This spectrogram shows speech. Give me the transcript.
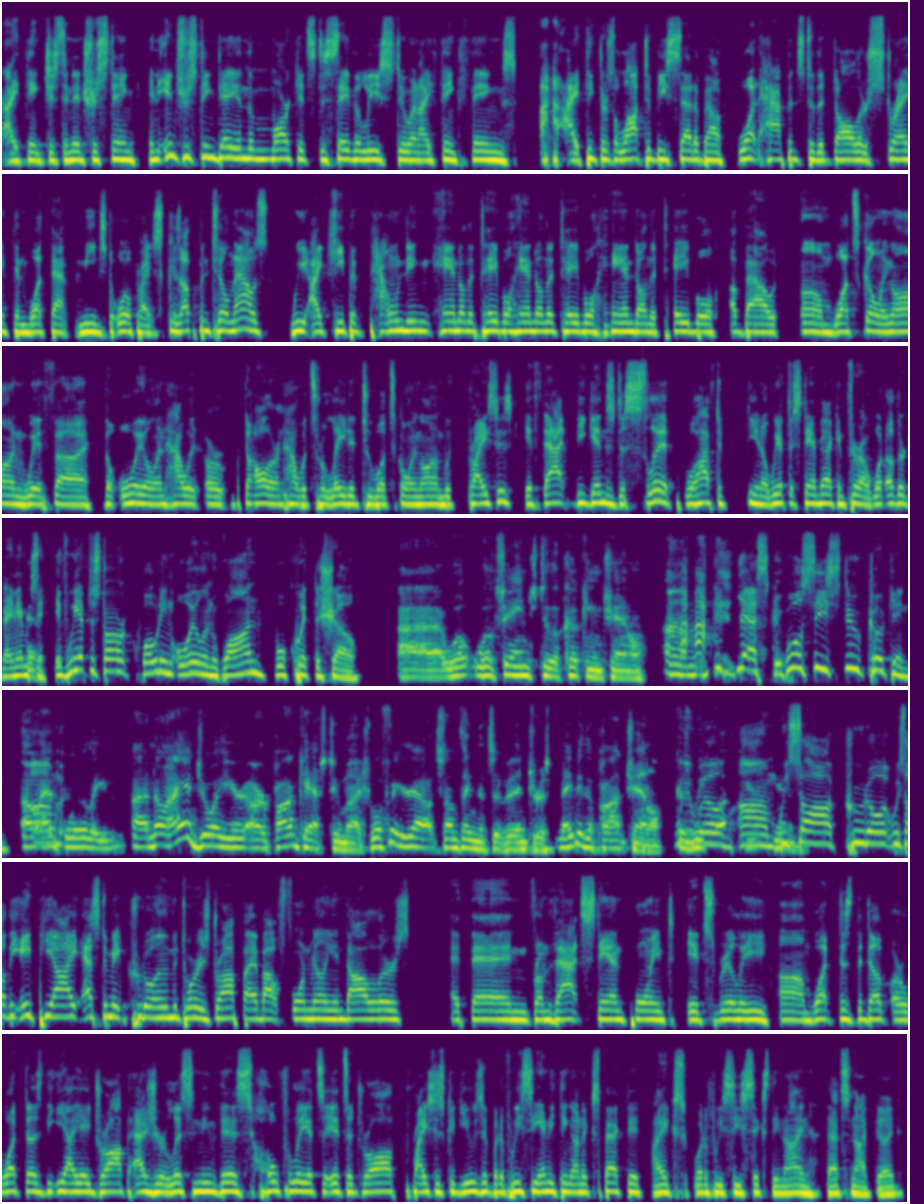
I think just an interesting, an interesting day in the markets to say the least, Stu. And I think things I think there's a lot to be said about what happens to the dollar strength and what that means to oil prices. Because up until now, we I keep it pounding hand on the table, hand on the table, hand on the table about um what's going on with uh the oil and how it or dollar and how it's related to what's going on with prices. If that begins to slip, we'll have to you know, we have to stand back and figure out what other dynamics. Yeah. If we have to start quoting oil and yuan, we'll quit the show. Uh, we'll we'll change to a cooking channel. Um, yes, we'll see Stu cooking. Oh, um, absolutely. Uh, no, I enjoy your our podcast too much. We'll figure out something that's of interest. Maybe the pot channel. We, we will. Um, we saw crude oil. We saw the API estimate crude oil inventories drop by about four million dollars. And then from that standpoint, it's really um, what does the dub or what does the EIA drop as you're listening to this? Hopefully it's it's a draw. Prices could use it, but if we see anything unexpected, Ike's, what if we see 69? That's not good.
